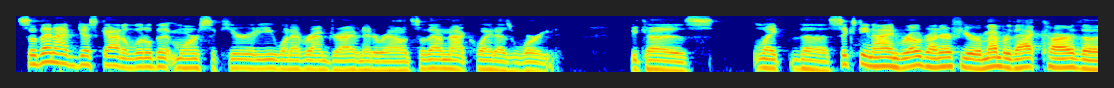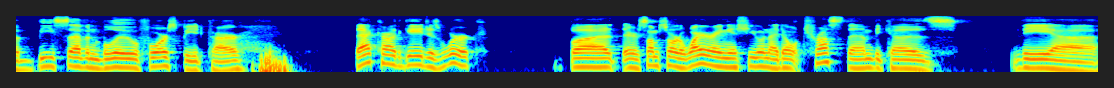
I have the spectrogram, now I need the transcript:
So then I've just got a little bit more security whenever I'm driving it around so that I'm not quite as worried. Because like the 69 Roadrunner, if you remember that car, the B7 Blue 4-speed car, that car the gauges work, but there's some sort of wiring issue and I don't trust them because the uh,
